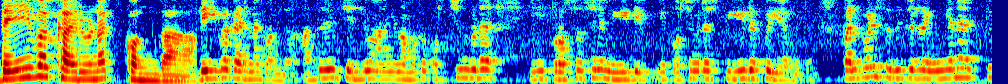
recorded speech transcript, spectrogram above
ദൈവ കരുണ കൊന്ത. ദൈവകരുണ കൊന്ത. അത് ചെല്ലുവാണെങ്കിൽ നമുക്ക് കുറച്ചും കൂടെ ഈ പ്രോസസ്സിനെ മീഡിയം കുറച്ചും കൂടെ സ്പീഡപ്പ് ചെയ്യാൻ പറ്റും. പലപ്പോഴും ശ്രദ്ധിച്ചിട്ടുണ്ട് ഇങ്ങനെയൊക്കെ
